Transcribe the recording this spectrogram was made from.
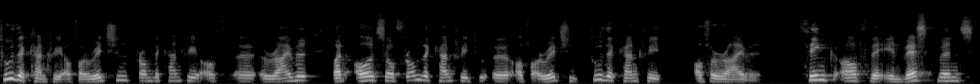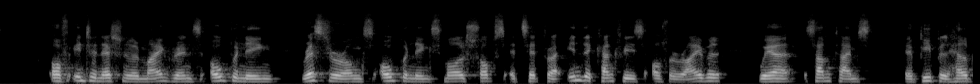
to the country of origin, from the country of uh, arrival, but also from the country to, uh, of origin to the country of arrival. Think of the investments of international migrants opening restaurants, opening small shops, etc., in the countries of arrival, where sometimes uh, people help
